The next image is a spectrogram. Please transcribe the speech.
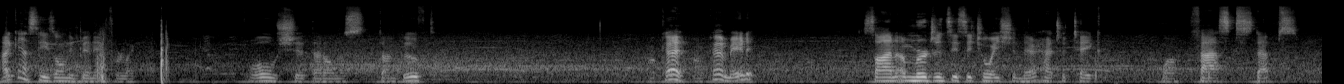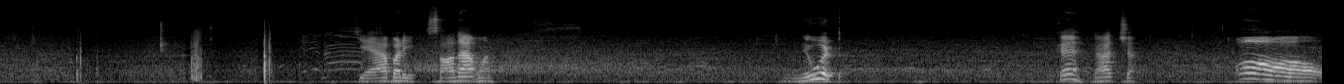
I guess he's only been in for like. Oh shit! That almost done goofed. Okay, okay, made it. Saw an emergency situation there. Had to take, well, fast steps. Yeah, buddy. Saw that one. Knew it. Okay, gotcha. Oh!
